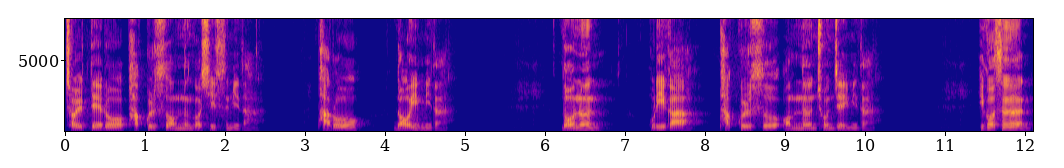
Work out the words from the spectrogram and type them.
절대로 바꿀 수 없는 것이 있습니다. 바로 너입니다. 너는 우리가 바꿀 수 없는 존재입니다. 이것은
